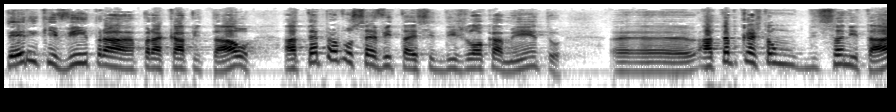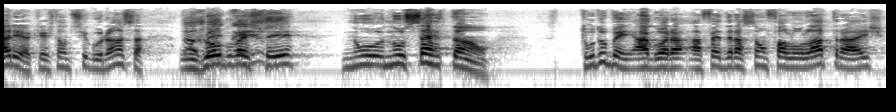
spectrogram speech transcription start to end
terem que vir para a capital, até para você evitar esse deslocamento, é, até por questão de sanitária, questão de segurança, o jogo vai isso. ser no, no Sertão. Tudo bem. Agora, a federação falou lá atrás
